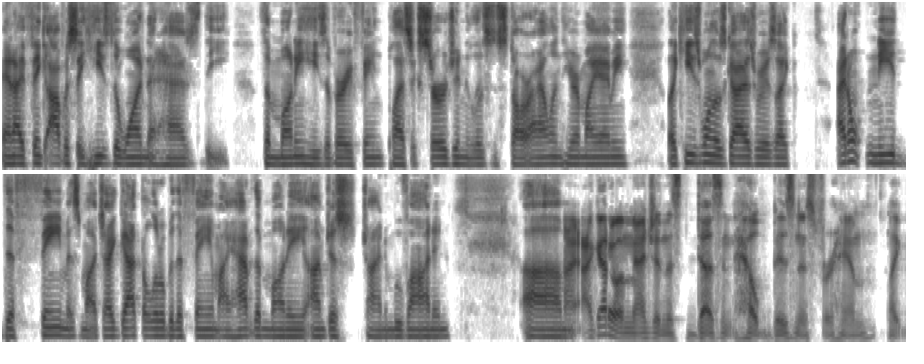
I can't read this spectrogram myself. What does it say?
And I think obviously he's the one that has the the money. He's a very famed plastic surgeon. He lives in Star Island here in Miami. Like he's one of those guys where he's like, I don't need the fame as much. I got the little bit of fame. I have the money. I'm just trying to move on. And um, I, I got to imagine this doesn't help business for him, like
